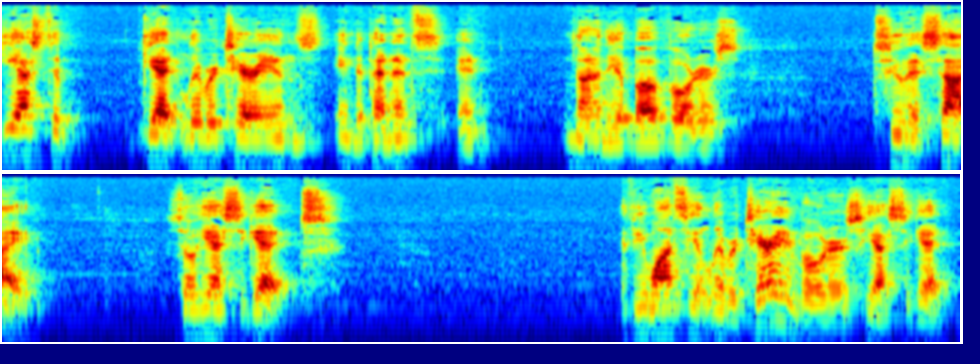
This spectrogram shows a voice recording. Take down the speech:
he has to get libertarians, independents, and none of the above voters to his side. So he has to get, if he wants to get libertarian voters, he has to get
